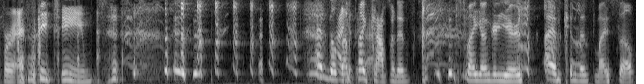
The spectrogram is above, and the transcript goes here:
for every team. I've built I up my that. confidence since my younger years. I have convinced myself.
